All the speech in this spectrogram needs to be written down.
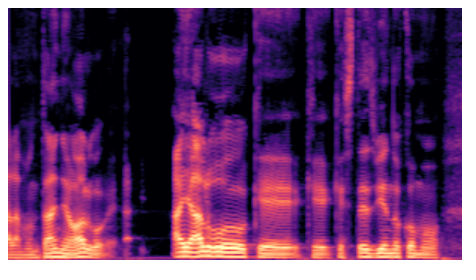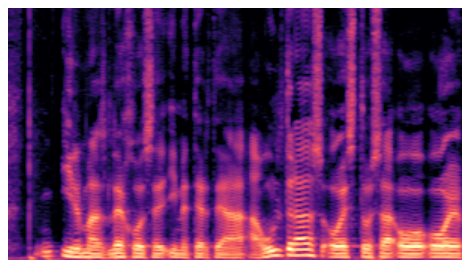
a la montaña o algo. ¿Hay algo que, que, que estés viendo como ir más lejos eh, y meterte a, a ultras o esto es a- o, o, eh,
